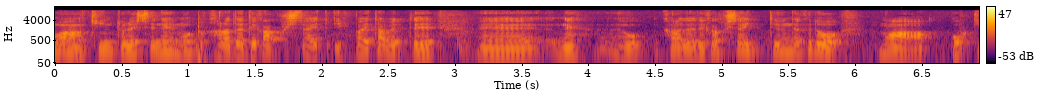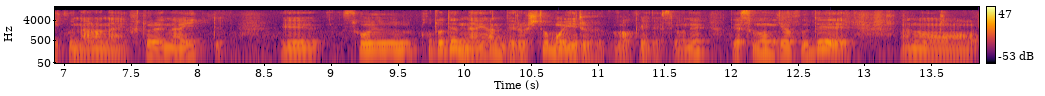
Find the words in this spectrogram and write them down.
は筋トレしてねもっと体でかくしたいっていっぱい食べて、えー、ね、体でかくしたいっていうんだけどまあ大きくならない太れないって、えー、そういうことで悩んでる人もいるわけですよね。でその逆であの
